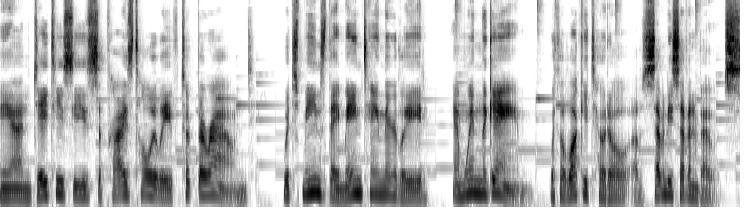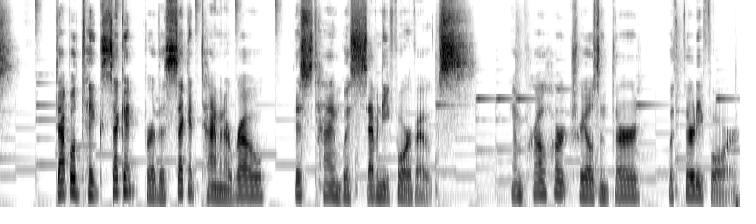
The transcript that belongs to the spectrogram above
And JayTicy's surprised Hollyleaf took the round, which means they maintain their lead and win the game with a lucky total of 77 votes. Dappled takes second for the second time in a row, this time with 74 votes. And Prowlheart trails in third with 34.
